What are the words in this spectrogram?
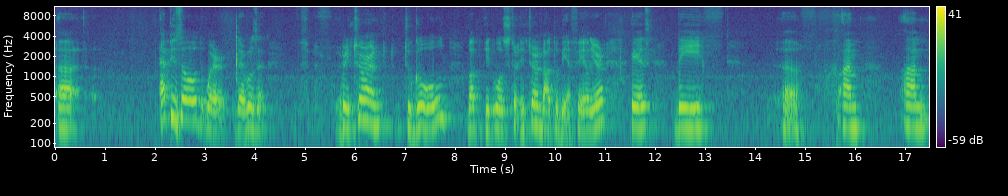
uh, episode where there was a return to gold, but it was it turned out to be a failure, is the uh, I'm I'm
